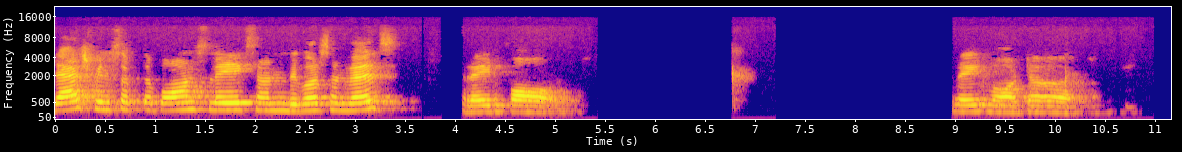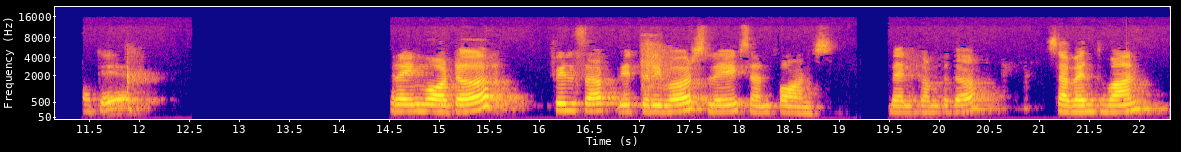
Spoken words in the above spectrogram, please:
Dash fills up the ponds, lakes, and rivers and wells. Rainfall. Rainwater. Okay. Rainwater fills up with rivers, lakes, and ponds. Then come to the seventh one.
